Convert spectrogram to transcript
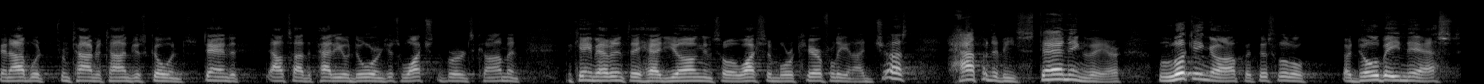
and I would, from time to time, just go and stand outside the patio door and just watch the birds come. And it became evident they had young, and so I watched them more carefully. And I just happened to be standing there looking up at this little adobe nest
